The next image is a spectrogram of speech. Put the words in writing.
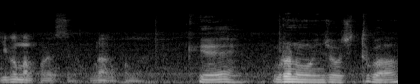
이것만 보였어요. 우라노 것만. 그게 우라노 인조 G2가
